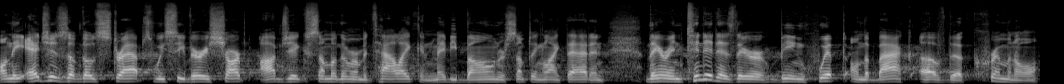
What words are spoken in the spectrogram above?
On the edges of those straps, we see very sharp objects. Some of them are metallic and maybe bone or something like that. And they are intended as they're being whipped on the back of the criminal,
